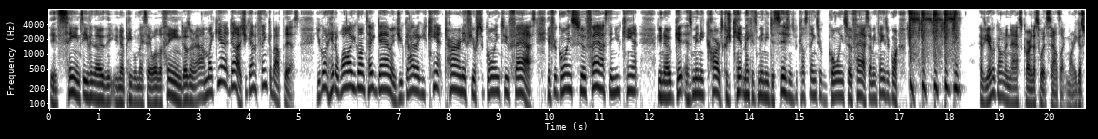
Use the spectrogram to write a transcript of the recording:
it seems, even though the, you know, people may say, well, the theme doesn't, I'm like, yeah, it does. You got to think about this. You're going to hit a wall, you're going to take damage. You got to, you can't turn if you're going too fast. If you're going so fast, then you can't, you know, get as many cards because you can't make as many decisions because things are going so fast. I mean, things are going. Have you ever gone to NASCAR? That's what it sounds like, Marty. He goes,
